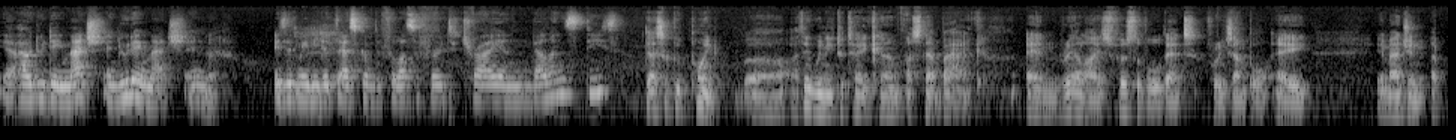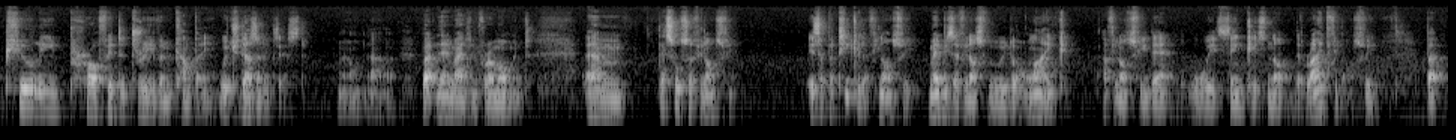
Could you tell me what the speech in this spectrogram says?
yeah, how do they match and do they match? And Yeah. is it maybe the task of the philosopher to try and balance these? That's a good point. Uh, I think we need to take um, a step back and realize, first of all, that, for example, a imagine a purely profit-driven company, which doesn't exist. You know, uh, but imagine for a moment, um, that's also philosophy. It's a particular philosophy. Maybe it's a philosophy we don't like, a philosophy that we think is not the right philosophy, but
